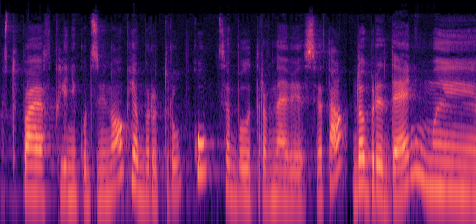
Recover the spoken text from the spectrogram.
Вступає в клініку дзвінок, я беру трубку. Це були травневі свята. Добрий день. Ми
